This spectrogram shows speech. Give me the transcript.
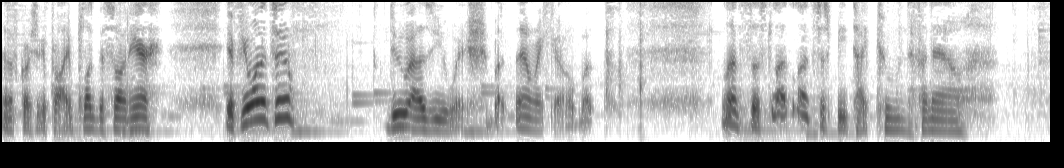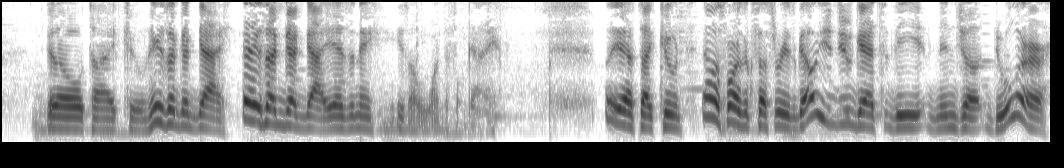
And of course, you could probably plug this on here if you wanted to. Do as you wish, but there we go. But let's just let, let's just be Tycoon for now. Good old Tycoon. He's a good guy. He's a good guy, isn't he? He's a wonderful guy. There you have Tycoon. Now, as far as accessories go, you do get the Ninja Dueler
